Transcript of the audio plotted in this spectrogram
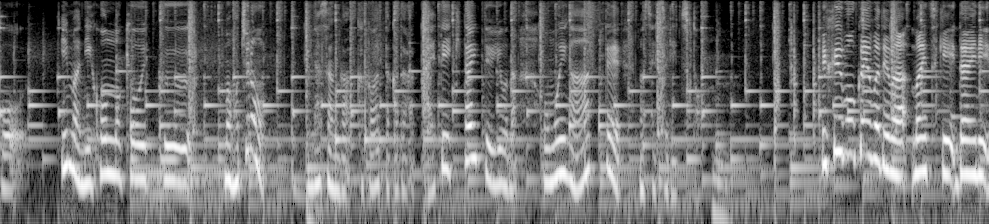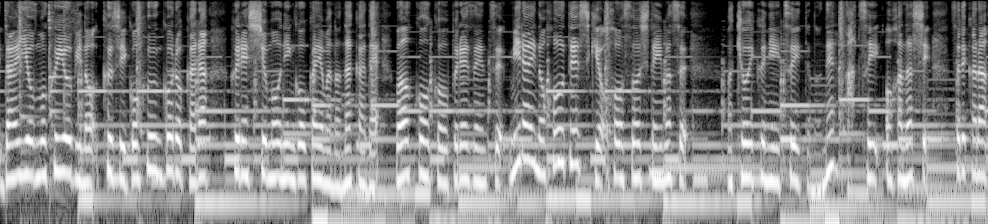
こう今日本の教育、まあ、もちろん皆さんが関わった方が変えていきたいというような思いがあって、まあ、設立と。うん FM 岡山では毎月第2第4木曜日の9時5分頃からフレッシュモーニング岡山の中で和尾高校プレゼンツ未来の方程式を放送していますまあ、教育についてのね熱いお話それから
